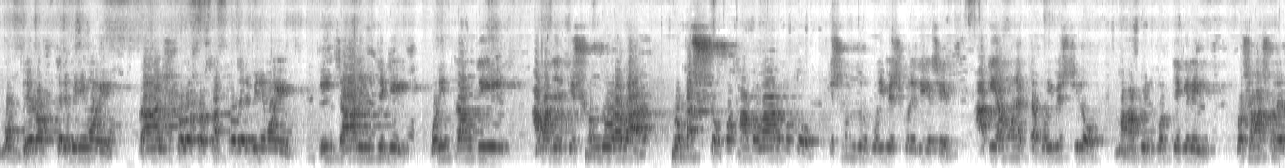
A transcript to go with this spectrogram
মধ্যে রক্তের বিনিময়ে, প্রায় ষোলশো ছাত্রদের বিনিময়ে এই জালিম থেকে পরিত্রাণ দিয়ে আমাদেরকে সুন্দর আবার প্রকাশ্য কথা বলার মতো সুন্দর পরিবেশ করে দিয়েছে আগে এমন একটা পরিবেশ ছিল, মাহফিল করতে গেলেই প্রশাসনের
